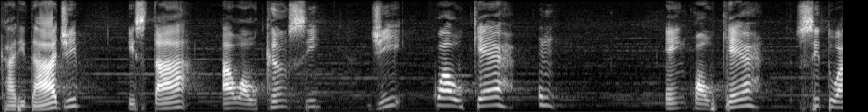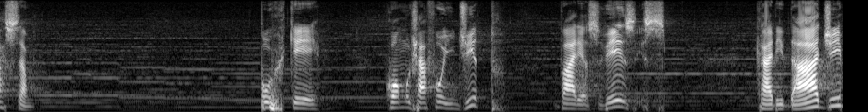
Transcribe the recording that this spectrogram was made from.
Caridade está ao alcance de qualquer um, em qualquer situação. Porque, como já foi dito várias vezes, caridade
